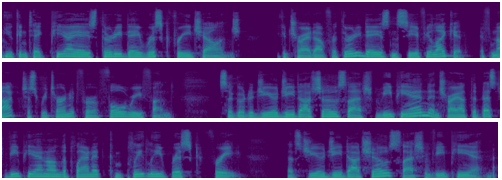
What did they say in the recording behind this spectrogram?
you can take PIA's 30 day risk free challenge. You can try it out for 30 days and see if you like it. If not, just return it for a full refund. So go to gog.show slash VPN and try out the best VPN on the planet completely risk free. That's gog.show slash VPN.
